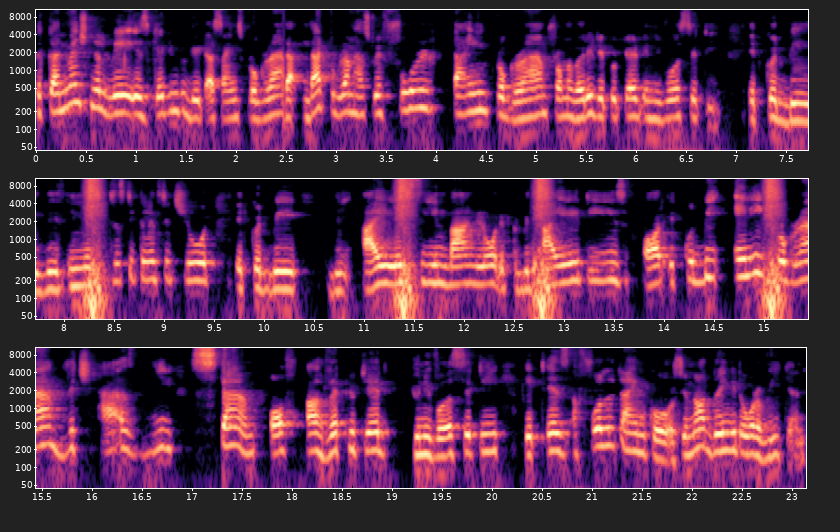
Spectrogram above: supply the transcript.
The conventional way is get into data science program. That, that program has to be a full-time program from a very reputed university. It could be the Indian Statistical Institute, it could be the IISc in Bangalore, it could be the IITs, or it could be any program which has the stamp of a reputed university. It is a full-time course. You're not doing it over a weekend.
